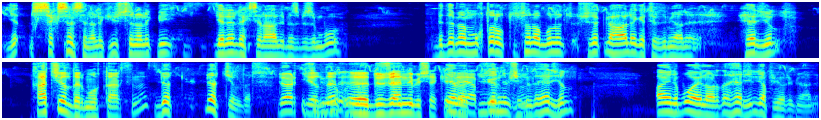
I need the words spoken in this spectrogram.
70-80 senelik, 100 senelik bir geleneksel halimiz bizim bu. Bir de ben muhtar olduktan bunu sürekli hale getirdim yani her yıl Kaç yıldır muhtarsınız? 4, 4 yıldır. 4 2009'da. yıldır e, düzenli bir şekilde evet yapıyorsunuz. düzenli bir şekilde her yıl aynı bu aylarda her yıl yapıyorum yani.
